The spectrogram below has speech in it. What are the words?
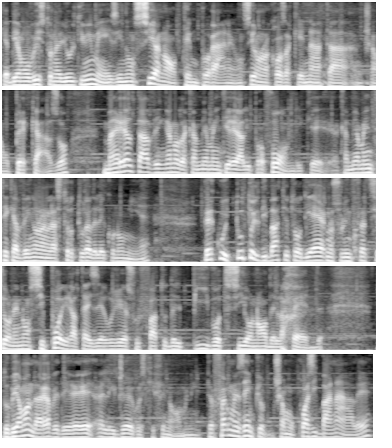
che abbiamo visto negli ultimi mesi non siano temporanee, non siano una cosa che è nata diciamo, per caso, ma in realtà avvengano da cambiamenti reali profondi, che, cambiamenti che avvengono nella struttura delle economie. Per cui tutto il dibattito odierno sull'inflazione non si può in realtà esaurire sul fatto del pivot sì o no della Fed. Dobbiamo andare a vedere e leggere questi fenomeni. Per fare un esempio, diciamo, quasi banale,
